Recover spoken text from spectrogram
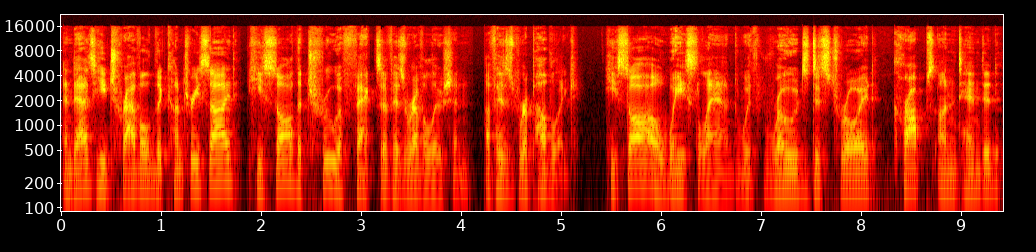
And as he traveled the countryside, he saw the true effects of his revolution, of his republic. He saw a wasteland with roads destroyed, crops untended.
